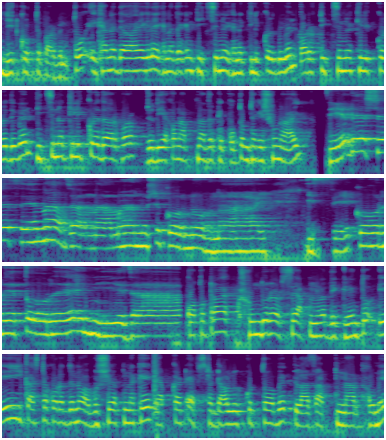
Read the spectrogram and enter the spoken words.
এডিট করতে পারবেন। তো এখানে দেওয়া হয়ে গেলে এখানে দেখেন টিক চিহ্ন এখানে ক্লিক করে দিবেন। আবারও টিক চিহ্ন ক্লিক করে দিবেন। টিক চিহ্ন ক্লিক করে দেওয়ার পর যদি এখন আপনাদেরকে প্রথম থেকে শোনাই যে দেশে চেনা জানা মানুষ কোনো নাই ইচ্ছে করে তোরে নিয়ে যা। কতটা সুন্দর আসছে আপনারা দেখলেন। তো এই কাজটা করার জন্য অবশ্যই আপনাকে ক্যাপকাট অ্যাপসটা ডাউনলোড করতে হবে প্লাস আপনার ফোনে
